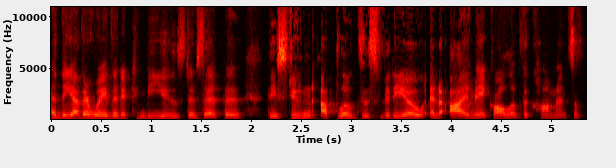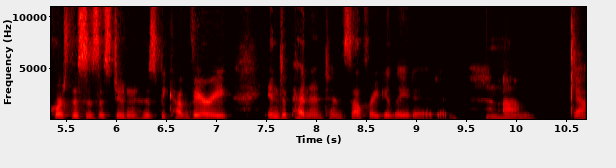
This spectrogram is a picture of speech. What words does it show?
And the other way that it can be used is that the, the student uploads this video and I make all of the comments. Of course, this is a student who's become very independent and self-regulated. And Mhm. um, yeah,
